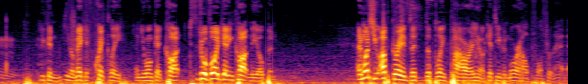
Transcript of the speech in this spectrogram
Hmm. you can you know make it quickly, and you won't get caught to avoid getting caught in the open. And once you upgrade the, the blink power, you know it gets even more helpful for that.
